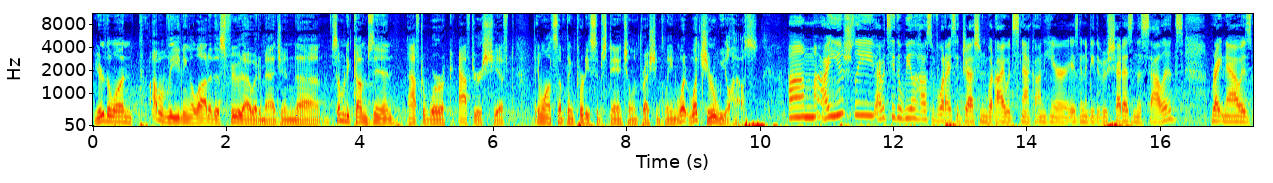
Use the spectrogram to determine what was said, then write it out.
you're the one probably eating a lot of this food, I would imagine. Uh, somebody comes in after work, after a shift, they want something pretty substantial and fresh and clean. What, what's your wheelhouse? Um, I usually, I would say the wheelhouse of what I suggest and what I would snack on here is going to be the bruschettas and the salads. Right now is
